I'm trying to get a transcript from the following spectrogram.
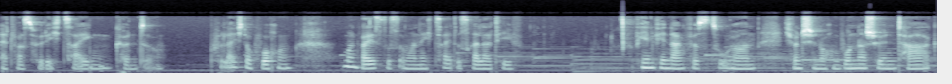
etwas für dich zeigen könnte. Vielleicht auch Wochen. Man weiß das immer nicht. Zeit ist relativ. Vielen, vielen Dank fürs Zuhören. Ich wünsche dir noch einen wunderschönen Tag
